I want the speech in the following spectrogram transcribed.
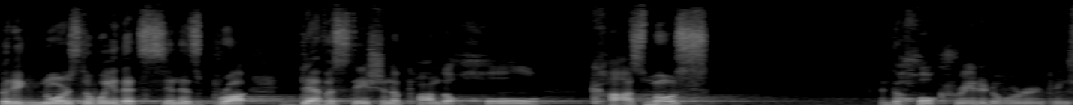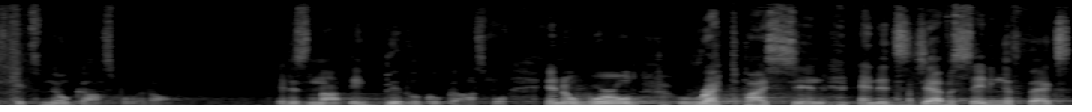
but ignores the way that sin has brought devastation upon the whole cosmos and the whole created order of things, it's no gospel at all. It is not a biblical gospel. In a world wrecked by sin and its devastating effects,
